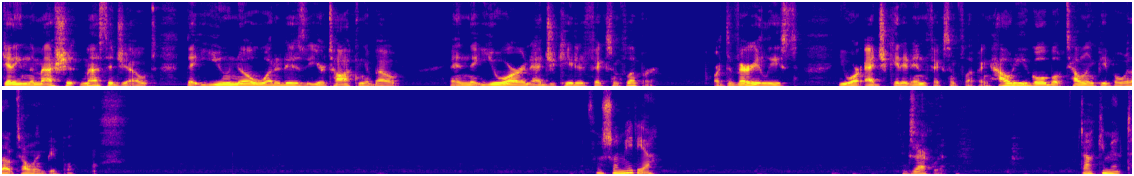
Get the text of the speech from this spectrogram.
getting the mes- message out that you know what it is that you're talking about and that you are an educated fix and flipper, or at the very least, you are educated in fix and flipping. How do you go about telling people without telling people? Social media. Exactly. Document.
